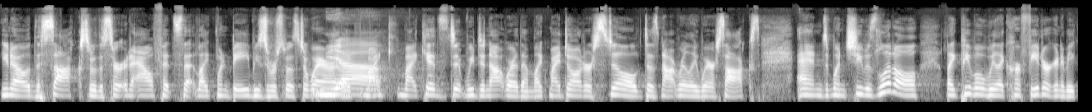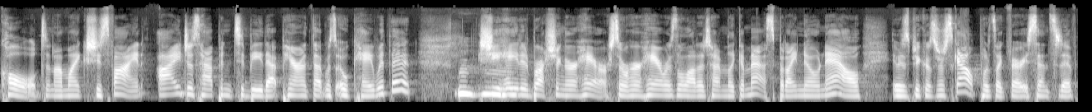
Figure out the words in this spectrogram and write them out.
you know, the socks or the certain outfits that like when babies were supposed to wear, Yeah. like my my kids did, we did not wear them. Like my daughter still does not really wear socks. And when she was little, like people would be like, her feet are going to be cold. And I'm like, she's fine. I just happened to be that parent that was okay with it. She mm-hmm. hated brushing her hair. So her hair was a lot of time like a mess. But I know now it was because her scalp was like very sensitive.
